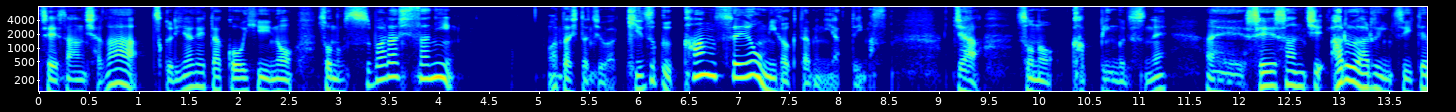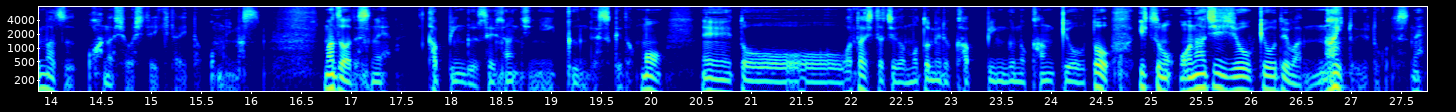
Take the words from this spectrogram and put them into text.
生産者が作り上げたコーヒーのその素晴らしさに私たちは気づく感性を磨くためにやっています。じゃあ、そのカッピングですね、えー、生産地あるあるについてまずお話をしていきたいと思います。まずはですね、カッピング生産地に行くんですけども、えーと、私たちが求めるカッピングの環境といつも同じ状況ではないというとこですね。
